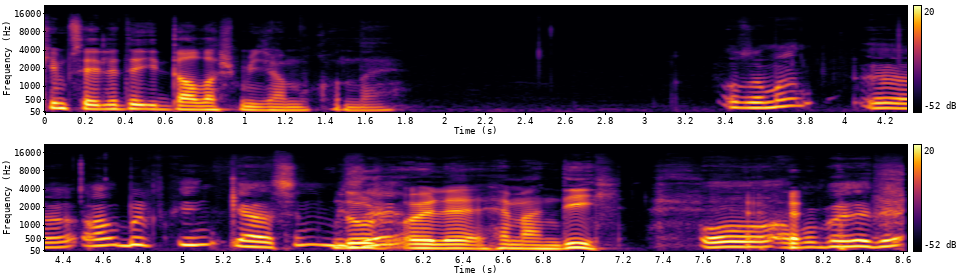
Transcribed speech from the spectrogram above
kimseyle de iddialaşmayacağım bu konuda. yani. O zaman e, Albert King gelsin bize. Dur öyle hemen değil. O ama böyle de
